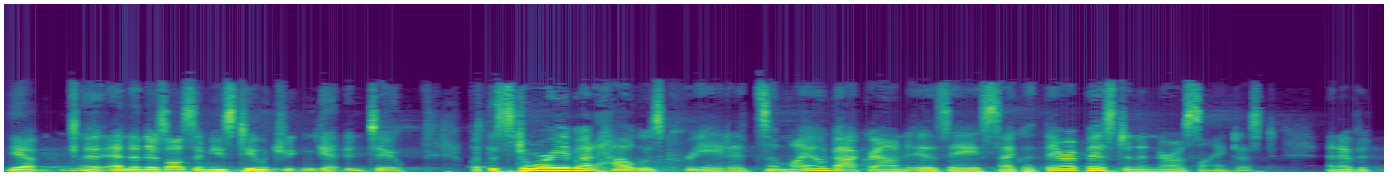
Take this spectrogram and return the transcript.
Yep. And then there's also Muse 2, which we can get into. But the story about how it was created so, my own background is a psychotherapist and a neuroscientist. And I've been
